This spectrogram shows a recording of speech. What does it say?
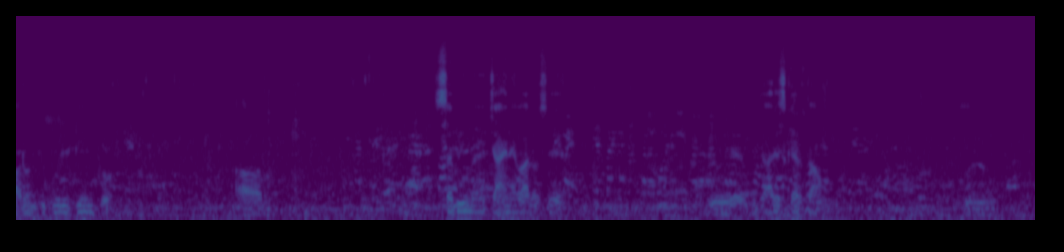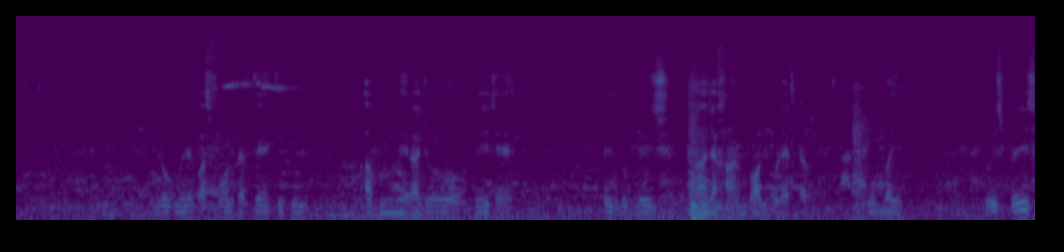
और उनकी पूरी टीम को। और सभी मैं चाहने वालों से ये गुजारिश करता हूँ लोग मेरे पास फ़ोन करते हैं क्योंकि अब मेरा जो पेज है Facebook page, Raja Khan Bollywood actor Mumbai तो इस पेज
